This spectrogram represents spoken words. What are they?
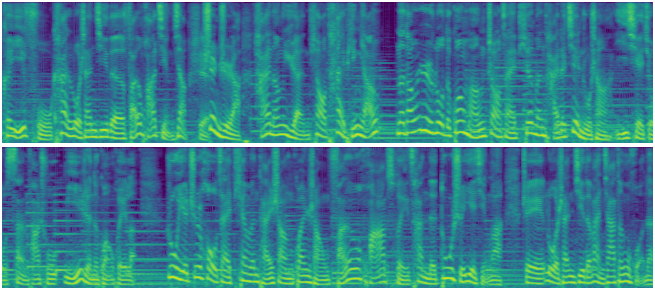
可以俯瞰洛杉矶的繁华景象。甚至啊，还能远眺太平洋。那当日落的光芒照在天文台的建筑上啊，一切就散发出迷人的光辉了。入夜之后，在天文台上观赏繁华璀璨的都市夜景啊，这洛杉矶的万家灯火呢，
